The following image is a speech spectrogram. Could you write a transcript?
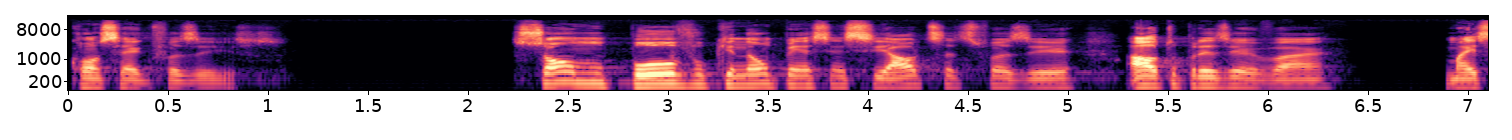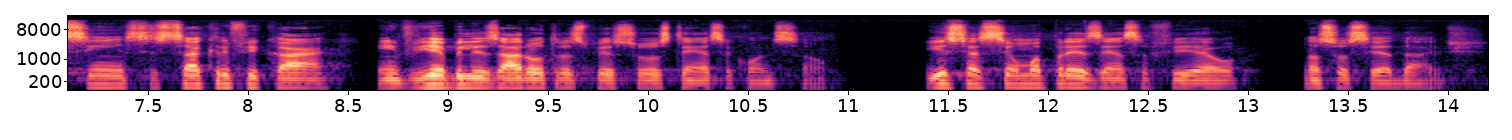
consegue fazer isso. Só um povo que não pensa em se autossatisfazer, autopreservar, mas sim em se sacrificar, em viabilizar outras pessoas tem essa condição. Isso é ser uma presença fiel na sociedade.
